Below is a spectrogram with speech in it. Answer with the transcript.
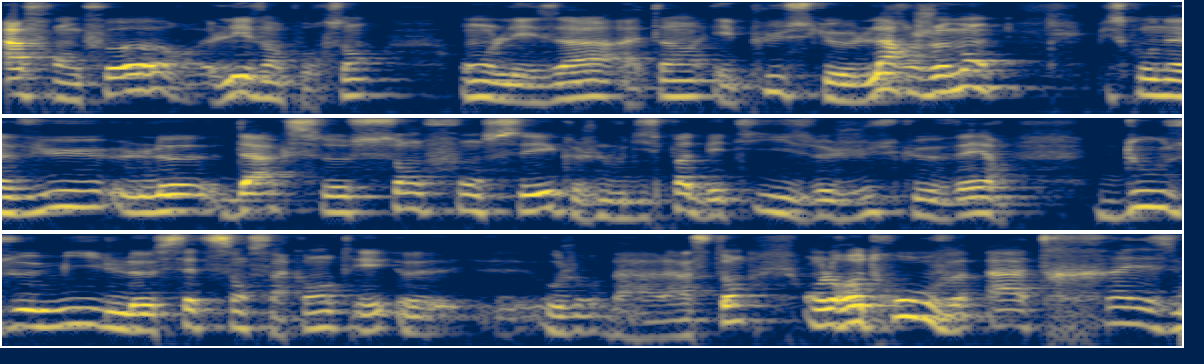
à Francfort, les 20%, on les a atteints et plus que largement puisqu'on a vu le DAX s'enfoncer, que je ne vous dise pas de bêtises, jusque vers 12 750 et euh, euh bah, à l'instant, on le retrouve à 13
